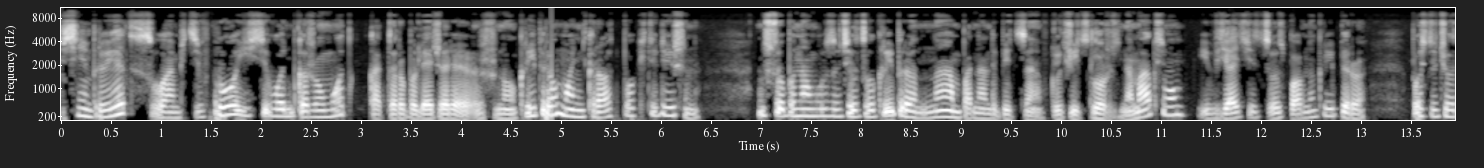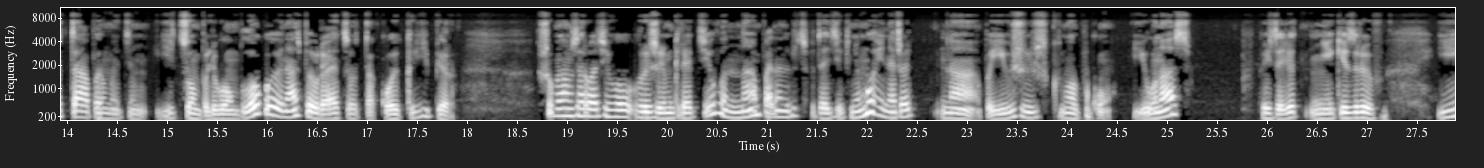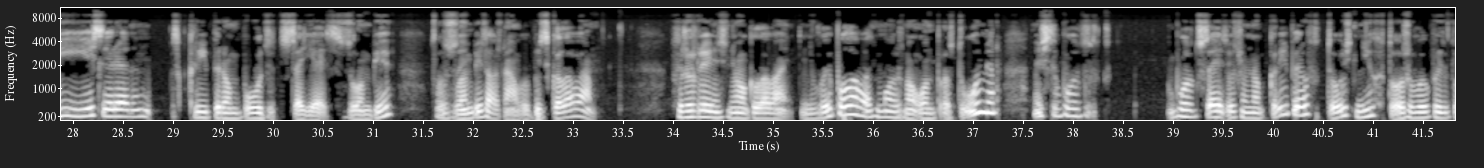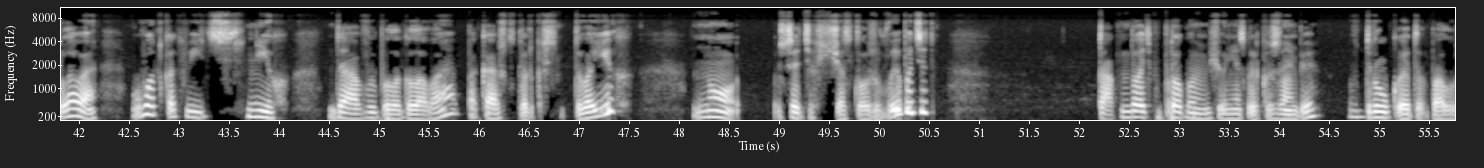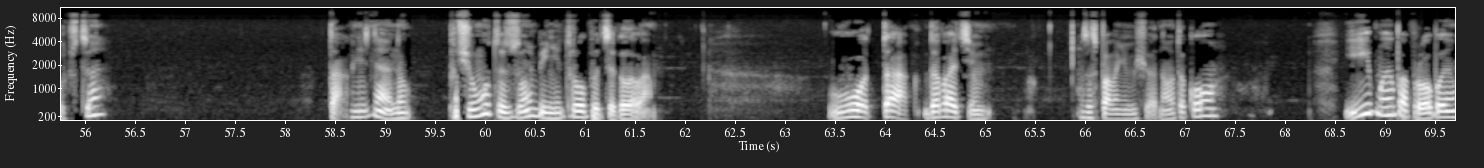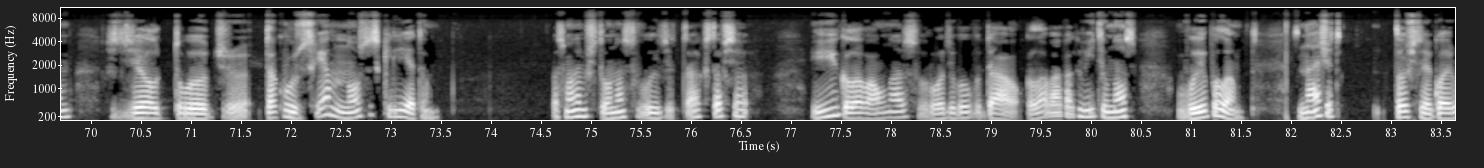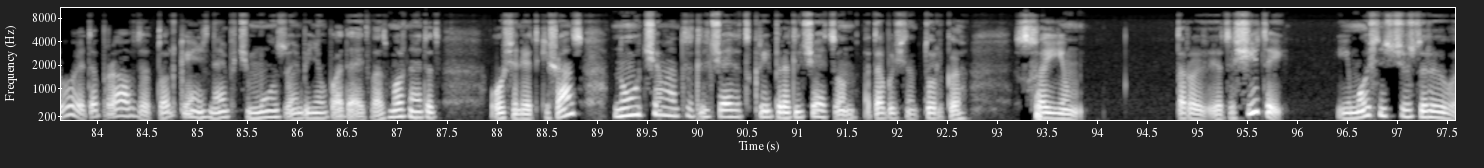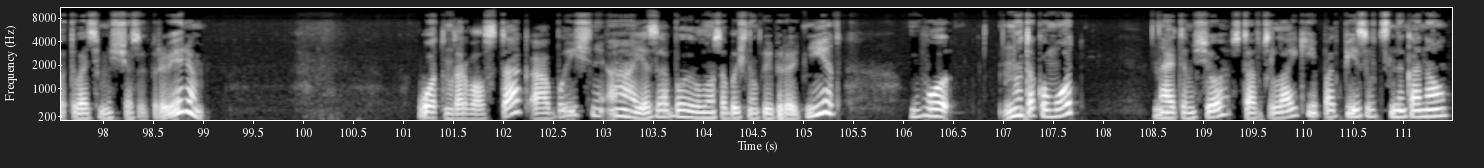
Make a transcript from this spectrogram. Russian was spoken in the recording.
Всем привет, с вами Стив Про, и сегодня покажу мод, который обновляет жареного крипера в Minecraft Pocket Edition. Ну, чтобы нам вызвать этого крипера, нам понадобится включить сложность на максимум и взять яйцо спавна крипера. После чего тапаем этим яйцом по любому блоку, и у нас появляется вот такой крипер. Чтобы нам взорвать его в режиме креатива, нам понадобится подойти к нему и нажать на появившуюся кнопку. И у нас произойдет некий взрыв. И если рядом с крипером будет стоять зомби, то зомби должна выпасть голова. К сожалению, с него голова не выпала, возможно, он просто умер, но если будут, будут стоять очень много криперов, то с них тоже выпадет голова. Вот, как видите, с них, да, выпала голова, пока что только с двоих, но с этих сейчас тоже выпадет. Так, ну давайте попробуем еще несколько зомби. Вдруг это получится. Так, не знаю, но почему-то зомби не тропается голова. Вот так, давайте заспавним еще одного такого. И мы попробуем сделать тот же, такую же схему, но со скелетом. Посмотрим, что у нас выйдет. Так, ставься. И голова у нас вроде бы... Да, голова, как видите, у нас выпала. Значит, то, что я говорю, это правда. Только я не знаю, почему зомби не упадает. Возможно, этот очень редкий шанс. Ну, чем это отличает этот крипер? Отличается он от обычно только своим второй защитой и мощностью взрыва. Давайте мы сейчас это проверим. Вот он взорвался так, а обычный... А, я забыл, у нас обычного крипера нет. Вот. Ну, такой мод. На этом все. Ставьте лайки и подписывайтесь на канал.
